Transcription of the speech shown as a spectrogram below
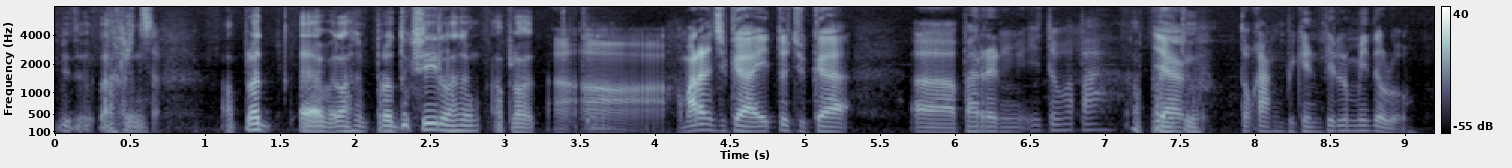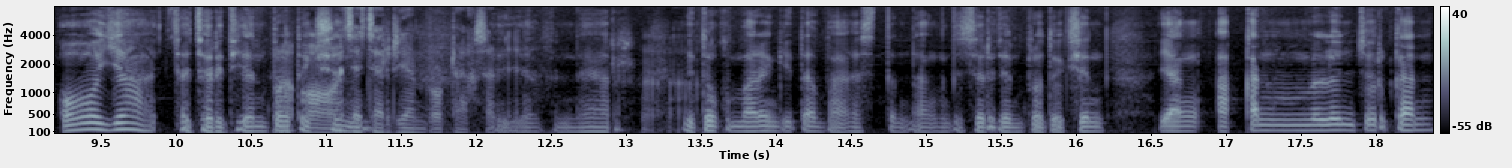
gitu, langsung Gercep. upload eh langsung produksi langsung upload. Heeh. Kemarin juga itu juga eh, bareng itu apa? Apa yang itu? Tukang bikin film itu loh. Oh iya, Jajaridian Oh, Production. Jajarian Production. ya. Iya benar. Itu kemarin kita bahas tentang Jajaridian Production yang akan meluncurkan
